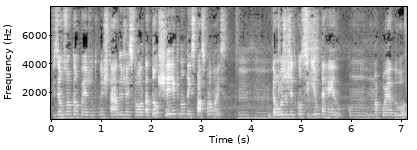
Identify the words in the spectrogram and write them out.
Fizemos uma campanha junto com o Estado e hoje a escola está tão cheia que não tem espaço para nós. Então hoje a gente conseguiu um terreno com um apoiador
